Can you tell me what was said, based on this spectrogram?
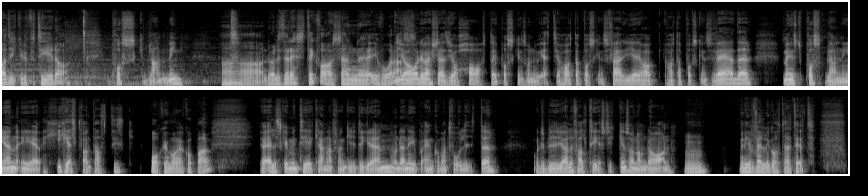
Vad dricker du för te idag? Påskblandning. Ah, du har lite rester kvar sen eh, i våras. Ja, och det värsta är att jag hatar ju påsken som du vet. Jag hatar påskens färger, jag hatar påskens väder. Men just påskblandningen är helt fantastisk. Och hur många koppar? Jag älskar min tekanna från Guy de Gren och den är på 1,2 liter. Och det blir ju i alla fall tre stycken sådana om dagen. Mm. Men det är väldigt gott det här teet.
